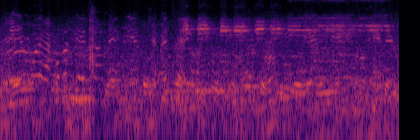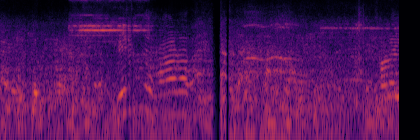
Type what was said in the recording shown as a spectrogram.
ট্রেন মানে এখনও ট্রেন নামে ট্রেন থেমেছে দেখছ সারা রাত সারা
